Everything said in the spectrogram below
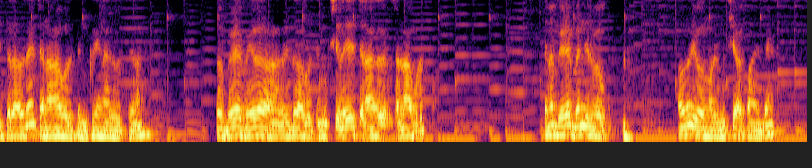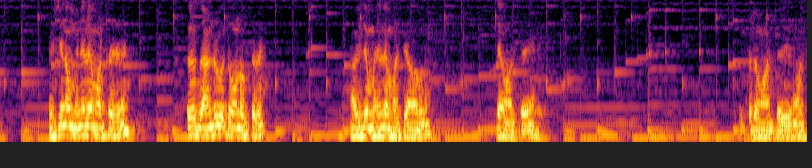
ಈ ಥರ ಆದರೆ ಚೆನ್ನಾಗಿ ಬರುತ್ತೆ ಕ್ಲೀನ್ ಆಗಿರುತ್ತೆ ಬೇಳೆ ಬೇಗ ಇದು ಆಗುತ್ತೆ ಮಿಕ್ಸಿಲಿ ಚೆನ್ನಾಗಿ ಸಣ್ಣ ಆಗ್ಬಿಡುತ್ತೆ ಚೆನ್ನಾಗಿ ಬೇಳೆ ಬೆಂದಿರಬೇಕು. ಅದು ಇವಾಗ ನೋಡಿ ಮಿಕ್ಸಿ ಹಾಕೊಂಡಿದ್ದೆ ಮಿಕ್ಸಿ ನಾವು ಮನೆಯಲ್ಲೇ ಮಾಡ್ತಾಯಿದ್ದೀವಿ ಇವಾಗ ಗ್ರಾಂಡ್ರಿಗೂ ತೊಗೊಂಡು ಹೋಗ್ತಾರೆ. ನಾವು ಇಲ್ಲೇ ಮನೆಯಲ್ಲೇ ಮಾಡ್ತೀವಿ ಯಾವಾಗಲೂ ಇಲ್ಲೇ ಮಾಡ್ತಾಯಿದ್ದೀವಿ ಈ ಥರ ಮಾಡ್ತಾಯಿದ್ದೀವಿ ನೋಡಿ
